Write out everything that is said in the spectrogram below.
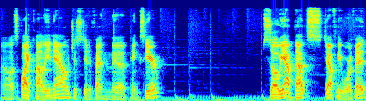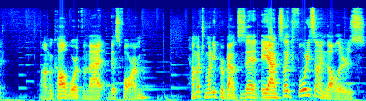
let's buy Kylie now, just to defend the pinks here. So yeah, that's definitely worth it. Gonna call worth of that, this farm. How much money per bounce is it? Yeah, it's like $47.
